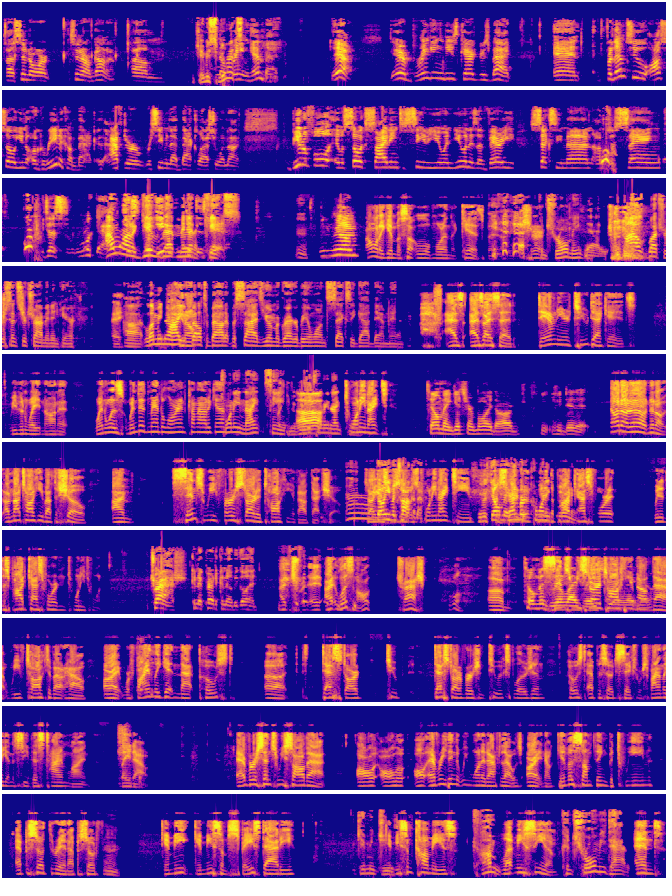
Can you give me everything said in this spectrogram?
uh, Senator or- Senator Organa, um, Jamie you know, bringing him back. Yeah, they're bringing these characters back, and for them to also, you know, agree to come back after receiving that backlash and whatnot. Beautiful. It was so exciting to see Ewan. Ewan is a very sexy man. I'm just saying. Just look at. I want to give even that man a kiss. hair. You know, I want to give him a, something a little more than a kiss, but I mean, sure. Control me, daddy. Miles Buttress, since you're chiming in here, Hey, uh, let me know how you, You know- felt about it. Besides Ewan McGregor being one sexy goddamn man. as as I said, damn near two decades, we've been waiting on it. When was when did Mandalorian come out again? 2019. November Uh, 2019. 2019. me, get your boy, dog. He, he did it. No, no, no, no, no, no. I'm not talking about the show. I'm since we first started talking about that show. So I Don't even so talk it was about 2019. It was Don't We December doing- we did the podcast for it. We did this podcast for it in 2020. trash. Compared to Kenobi, go ahead. I, tr- I listen, all trash, cool. Um, Tillman's real since life we started talking right about now. that, we've talked about how all right, we're finally getting that post uh Death Star two Death Star version two explosion post episode six. We're finally getting to see this timeline laid out. Ever since we saw that, all all all everything that we wanted after that was all right. Now give us something between episode three and episode four. Mm. Give me give me some space daddy. Give me Jesus. Give me some cummies. Come. Let me see him. Control me, daddy. and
